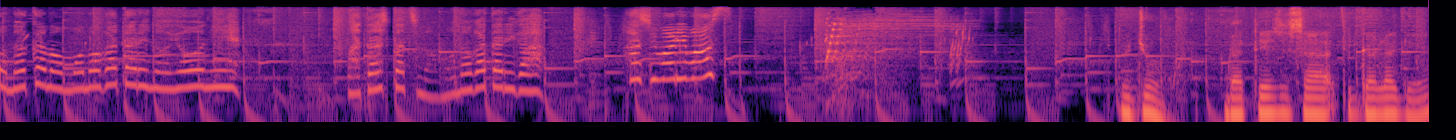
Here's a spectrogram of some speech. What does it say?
の中の物語のように私たちの物語が始まります7 Berarti sisa 3 lagi ya.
